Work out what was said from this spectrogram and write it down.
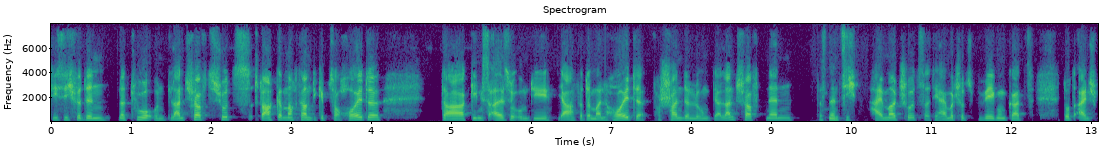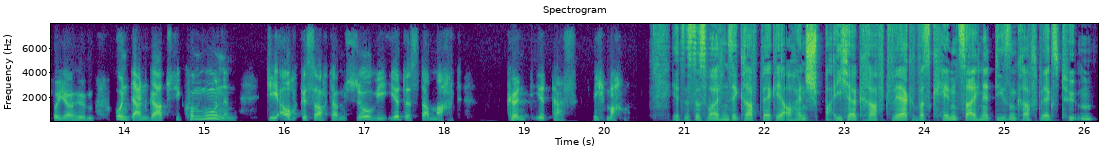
die sich für den Natur- und Landschaftsschutz stark gemacht haben. Die gibt es auch heute. Da ging es also um die, ja, würde man heute Verschandelung der Landschaft nennen. Das nennt sich Heimatschutz. Also die Heimatschutzbewegung hat dort Einsprüche erhoben. Und dann gab es die Kommunen, die auch gesagt haben, so wie ihr das da macht, könnt ihr das nicht machen. Jetzt ist das Walchensee-Kraftwerk ja auch ein Speicherkraftwerk. Was kennzeichnet diesen Kraftwerkstypen?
